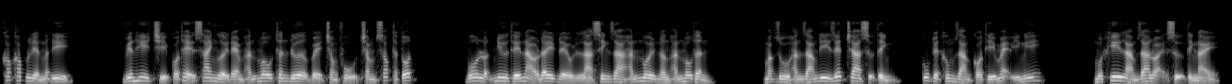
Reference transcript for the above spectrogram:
khóc khóc liền mất đi. Viên hy chỉ có thể sai người đem hắn mâu thân đưa về trong phủ chăm sóc thật tốt. Vô luận như thế nào đây đều là sinh ra hắn nuôi nấng hắn mâu thân. Mặc dù hắn dám đi giết cha sự tình, cũng tuyệt không dám có thí mẹ ý nghĩ. Một khi làm ra loại sự tình này,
